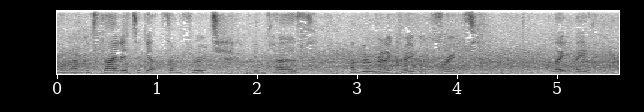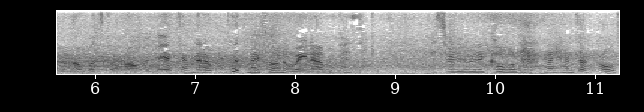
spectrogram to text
and I'm excited to get some fruit because I've been really craving fruit lately. I don't know what's going on with me. I'm gonna put my phone away now because it's really, really cold. My hands are cold.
